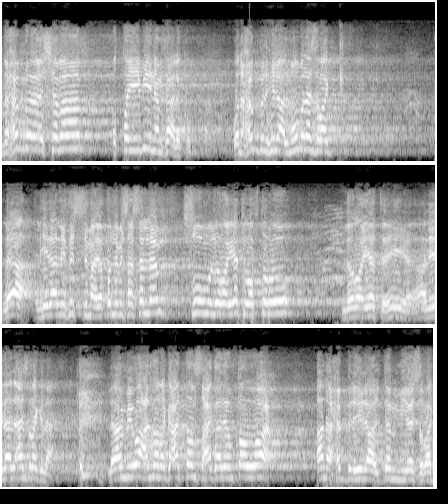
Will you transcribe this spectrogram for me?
نحب الشباب الطيبين أمثالكم. ونحب الهلال مو بالأزرق. لا الهلال اللي في السماء. يقول النبي صلى الله عليه وسلم صوموا لرؤيته وافطروا لرؤيته. هي الهلال الأزرق لا. لأن في واحد مرة قعدت انصحه قال يا مطوع أنا أحب الهلال دمي يزرق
